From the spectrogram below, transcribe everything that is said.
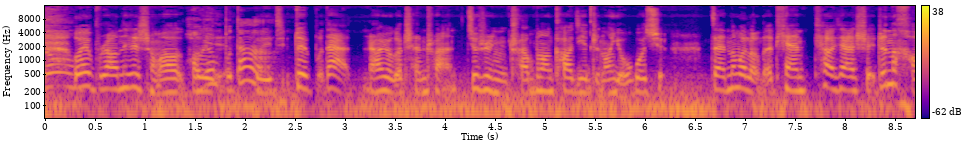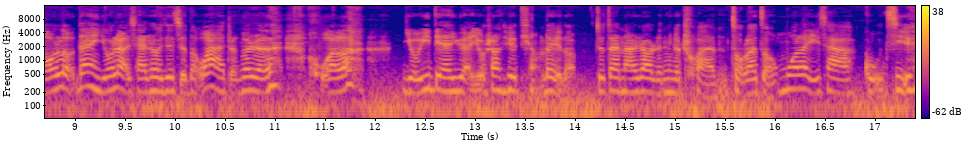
我也不知道那是什么规，好像不大规矩，对，不大。然后有个沉船，就是你船不能靠近，只能游过去。在那么冷的天跳下水，真的好冷。但是游两下之后就觉得哇，整个人活了。有一点远，游上去挺累的，就在那儿绕着那个船走了走，摸了一下古迹，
